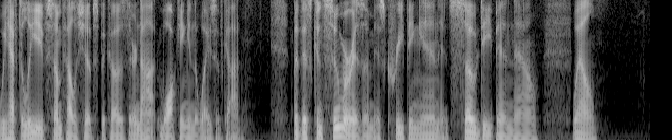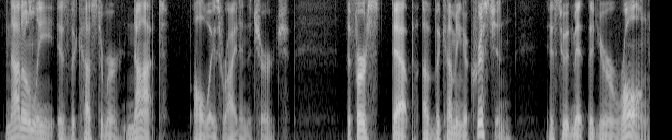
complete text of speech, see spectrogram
we have to leave some fellowships because they're not walking in the ways of God. But this consumerism is creeping in, it's so deep in now. Well, not only is the customer not always right in the church, the first step of becoming a Christian is to admit that you're wrong.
